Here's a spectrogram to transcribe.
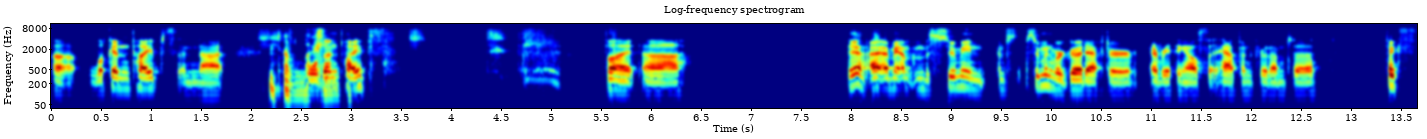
uh, looking pipes and not golden pipes. But uh, yeah, I, I mean, I'm assuming I'm assuming we're good after everything else that happened for them to fix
